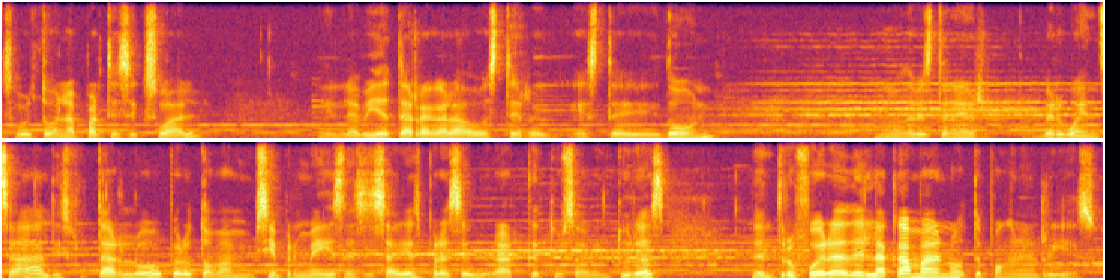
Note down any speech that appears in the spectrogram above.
sobre todo en la parte sexual. La vida te ha regalado este, este don. No debes tener vergüenza al disfrutarlo, pero toma siempre medidas necesarias para asegurar que tus aventuras dentro o fuera de la cama no te pongan en riesgo.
